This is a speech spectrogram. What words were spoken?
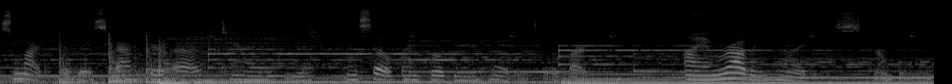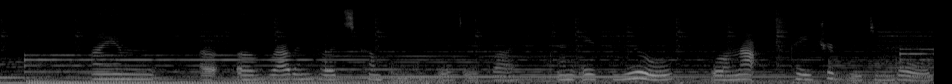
smart for this after tanned you myself and broken your head into a bargain. I am Robin Hood's company. I am of Robin Hood's company, was the reply. And if you will not pay tribute in gold,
